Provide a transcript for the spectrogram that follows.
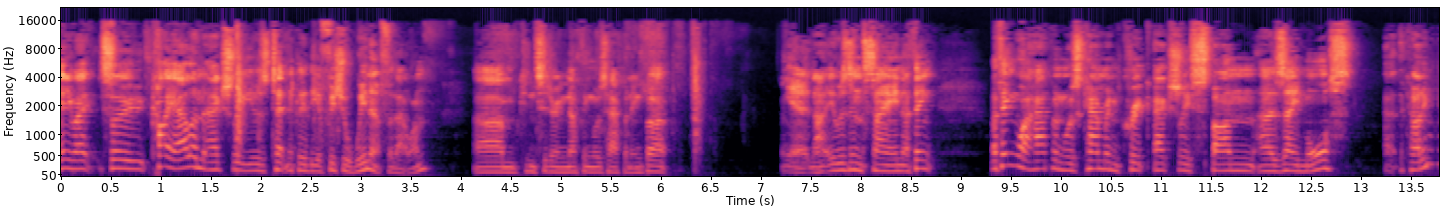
Anyway, so Kai Allen actually was technically the official winner for that one, um, considering nothing was happening. But yeah, no, it was insane. I think I think what happened was Cameron Crick actually spun uh, Zane Morse at the cutting,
